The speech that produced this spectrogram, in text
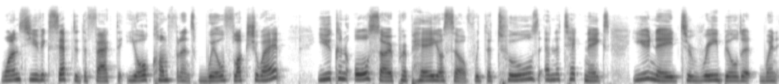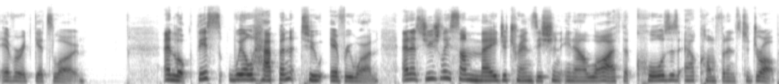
once you've accepted the fact that your confidence will fluctuate, you can also prepare yourself with the tools and the techniques you need to rebuild it whenever it gets low. And look, this will happen to everyone. And it's usually some major transition in our life that causes our confidence to drop.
